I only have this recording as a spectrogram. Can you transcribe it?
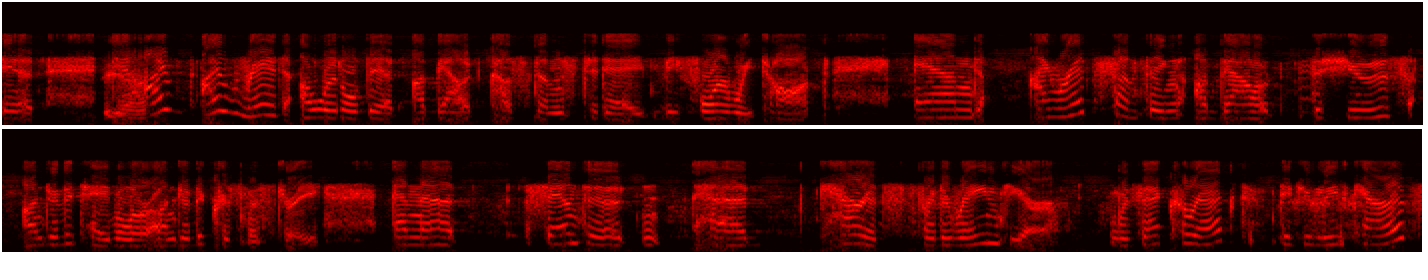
it. Yeah, yeah I, I read a little bit about customs today before we talked, and I read something about the shoes under the table or under the Christmas tree, and that Santa had carrots for the reindeer. Was that correct? Did you leave carrots?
